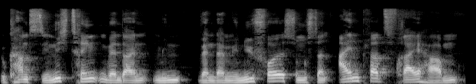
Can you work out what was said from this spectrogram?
du kannst sie nicht trinken, wenn dein, wenn dein Menü voll ist, du musst dann einen Platz frei haben,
